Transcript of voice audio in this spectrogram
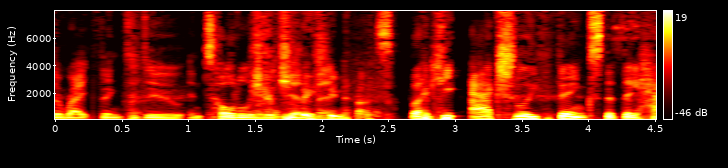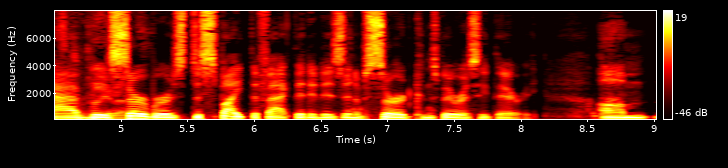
the right thing to do and totally legitimate. nuts. Like he actually thinks that they have these servers, despite the fact that it is an absurd conspiracy theory. Um,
